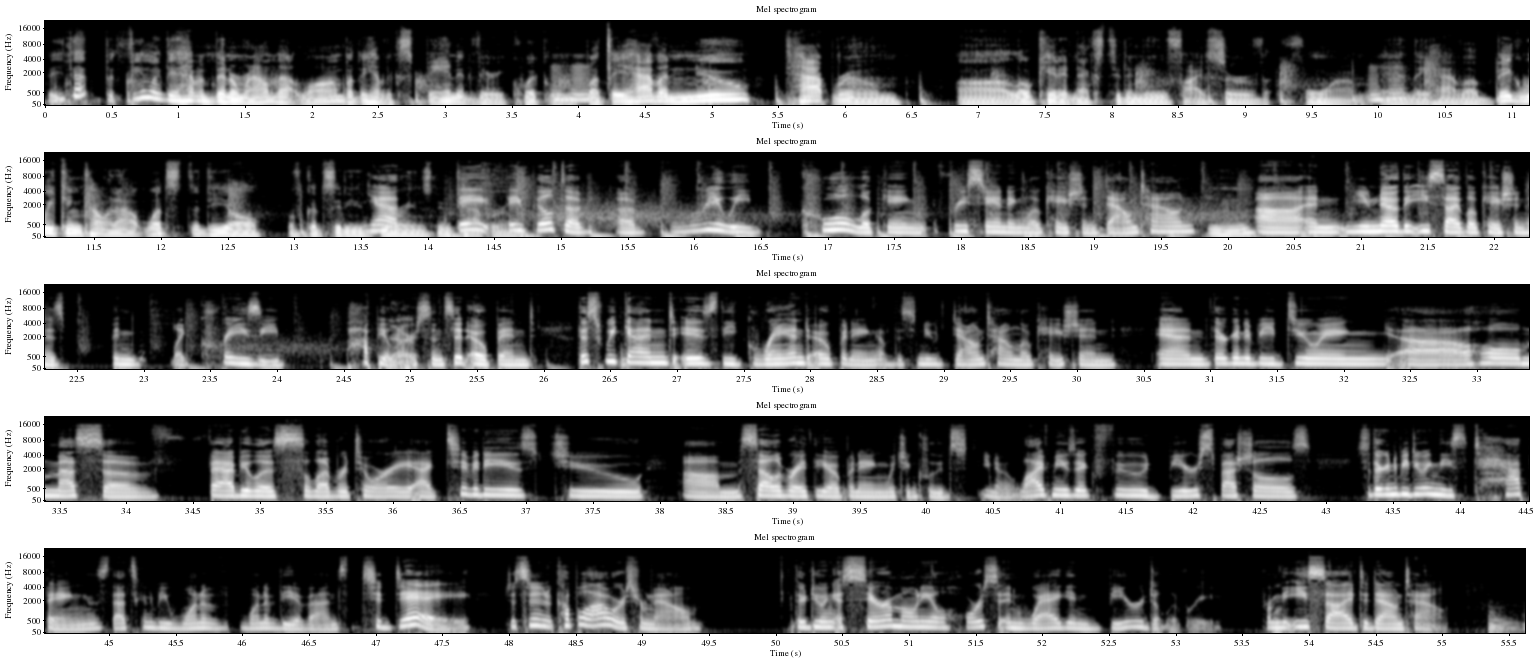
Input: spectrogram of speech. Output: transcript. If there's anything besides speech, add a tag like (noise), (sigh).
They that seem like they haven't been around that long, but they have expanded very quickly. But they have a new tap room uh, located next to the new Fiserv Forum, and they have a big weekend coming out. What's the deal with Good City yeah, Brewing's new they tap room? they built a, a really cool looking freestanding location downtown, Mm-hmm. uh, and you know the East Side location has been like crazy popular Yeah. since it opened. This weekend is the grand opening of this new downtown location, and they're going to be doing a whole mess of fabulous celebratory activities to um, celebrate the opening, which includes you know live music, food, beer specials. So they're going to be doing these tappings. That's going to be one of one of the events today. Just in a couple hours from now, they're doing a ceremonial horse and wagon beer delivery from the east side to downtown.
